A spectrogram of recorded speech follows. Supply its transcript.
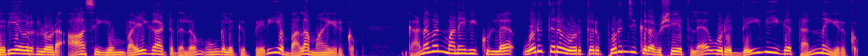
பெரியவர்களோட ஆசையும் வழிகாட்டுதலும் உங்களுக்கு பெரிய பலமா இருக்கும். கணவன் மனைவிக்குள்ள ஒருத்தரை ஒருத்தர் புரிஞ்சுக்கிற விஷயத்துல ஒரு தெய்வீக தன்மை இருக்கும்.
